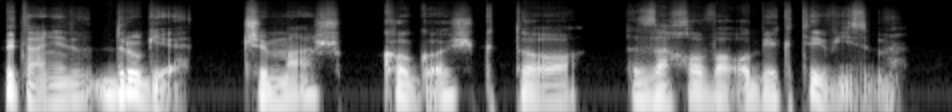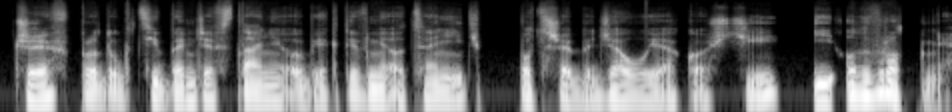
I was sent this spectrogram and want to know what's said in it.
Pytanie drugie. Czy masz kogoś, kto zachowa obiektywizm? Czy w produkcji będzie w stanie obiektywnie ocenić potrzeby działu jakości i odwrotnie?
